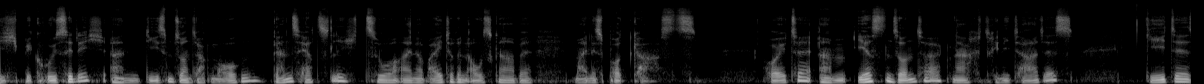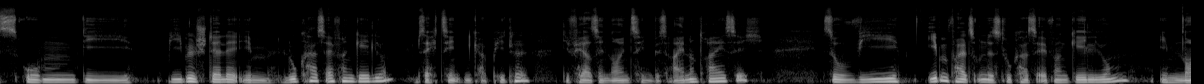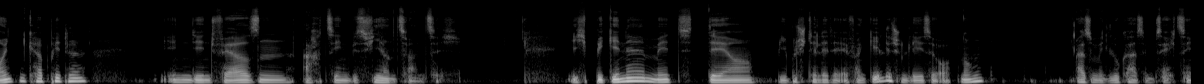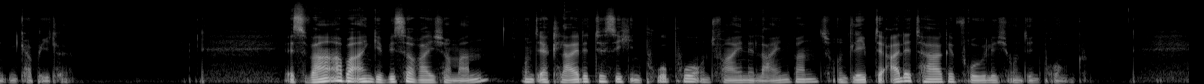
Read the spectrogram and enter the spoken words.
Ich begrüße dich an diesem Sonntagmorgen ganz herzlich zu einer weiteren Ausgabe meines Podcasts. Heute, am ersten Sonntag nach Trinitatis, geht es um die Bibelstelle im Lukasevangelium im 16. Kapitel, die Verse 19 bis 31, sowie ebenfalls um das Lukasevangelium im 9. Kapitel in den Versen 18 bis 24. Ich beginne mit der Bibelstelle der evangelischen Leseordnung, also mit Lukas im 16. Kapitel. Es war aber ein gewisser reicher Mann, und er kleidete sich in Purpur und feine Leinwand und lebte alle Tage fröhlich und in Prunk.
